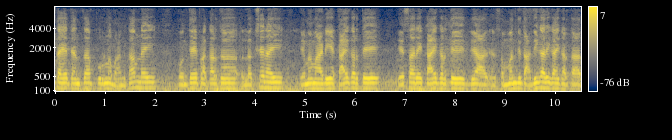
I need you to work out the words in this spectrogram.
कपित आहे त्यांचा पूर्ण बांधकाम नाही कोणत्याही प्रकारचं लक्ष नाही. M M R D A काय करते एस आर ए काय करते जे संबंधित अधिकारी काय करतात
